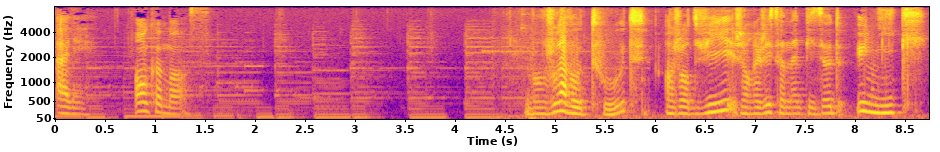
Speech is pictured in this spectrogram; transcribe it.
Allez, on commence. Bonjour à vous toutes. Aujourd'hui, j'enregistre un épisode unique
